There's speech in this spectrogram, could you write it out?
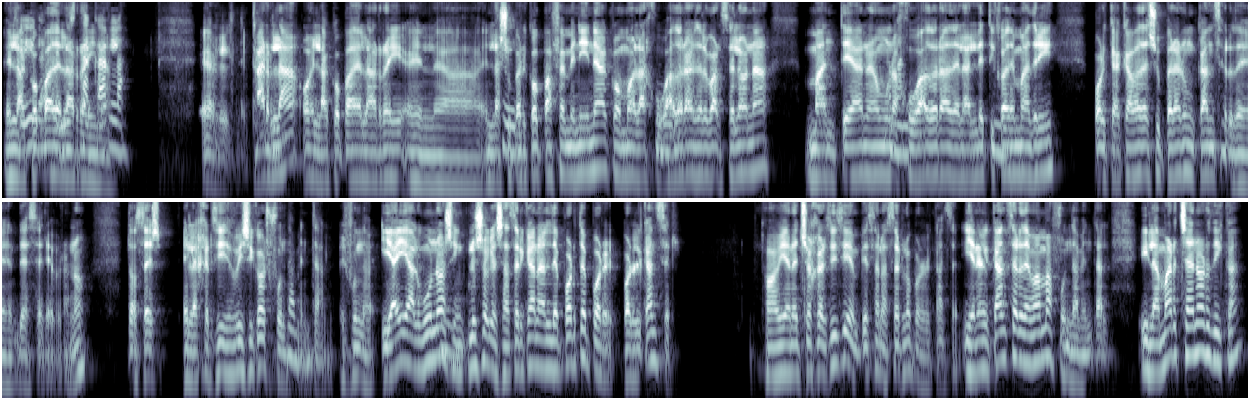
en la Copa de la Reina. Carla. Carla o en la Copa de la Reina, en la, Supercopa Femenina, como las jugadoras del Barcelona mantean a una jugadora del Atlético de Madrid porque acaba de superar un cáncer de, cerebro, ¿no? Entonces, el ejercicio físico es fundamental, es fundamental. Y hay algunos incluso que se acercan al deporte por por el cáncer no habían hecho ejercicio y empiezan a hacerlo por el cáncer. Y en el cáncer de mama, fundamental. Y la marcha nórdica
